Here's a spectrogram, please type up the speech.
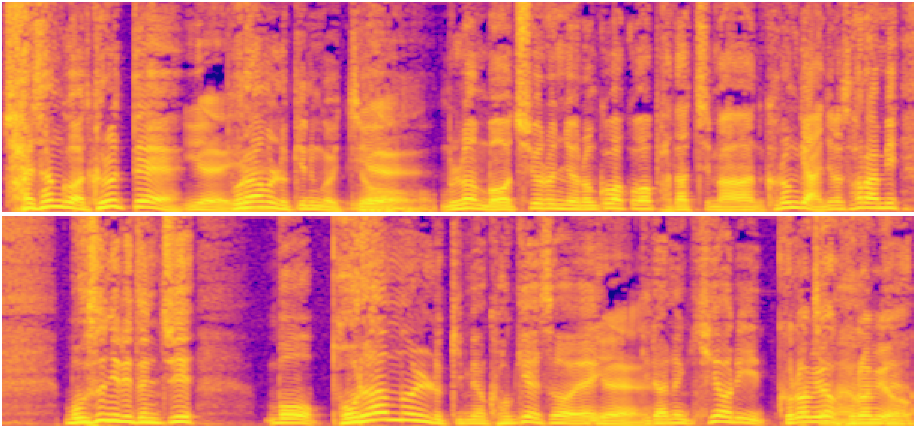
잘산것 같아. 그럴 때 예, 예. 보람을 느끼는 거 있죠. 예. 물론 뭐 출연료는 꼬박꼬박 받았지만 그런 게 아니라 사람이 무슨 일이든지 뭐 보람을 느끼면 거기에서의 예. 일하는 희열이. 그럼요, 근데 그럼요.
